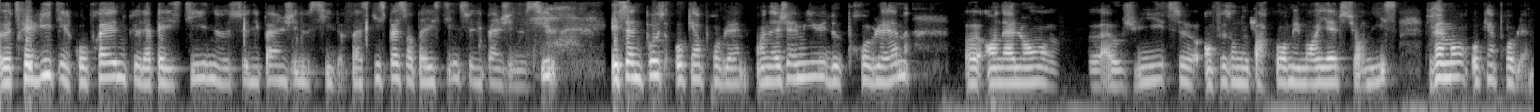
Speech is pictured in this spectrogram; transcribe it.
euh, très vite ils comprennent que la Palestine, ce n'est pas un génocide. Enfin, ce qui se passe en Palestine, ce n'est pas un génocide. Et ça ne pose aucun problème. On n'a jamais eu de problème en allant à Auschwitz, en faisant nos parcours mémoriels sur Nice. Vraiment aucun problème.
